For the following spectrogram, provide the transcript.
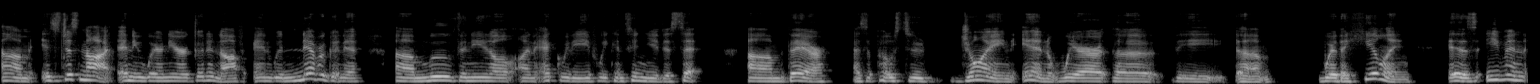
um, is just not anywhere near good enough, and we're never going to um, move the needle on equity if we continue to sit um, there as opposed to join in where the the um, where the healing is even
